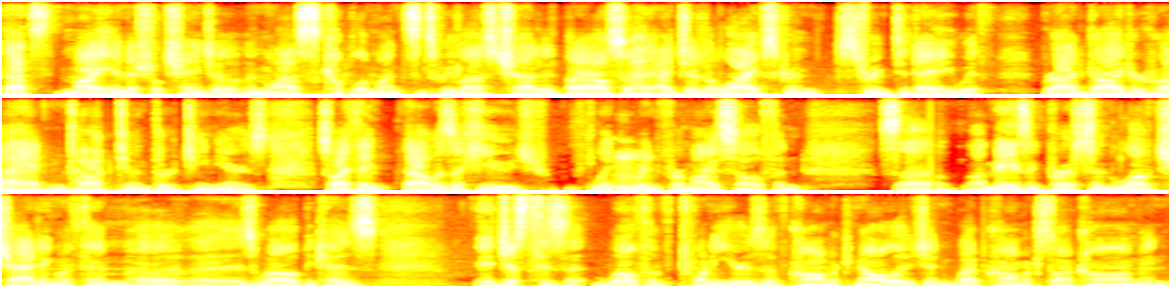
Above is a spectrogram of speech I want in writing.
that's my initial change in the last couple of months since we last chatted. But I also I did a live stream stream today with Brad Guigar, who I hadn't talked to in 13 years. So I think that was a huge like mm. win for myself and. Uh, amazing person. Love chatting with him uh, uh, as well because just his wealth of 20 years of comic knowledge and webcomics.com and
